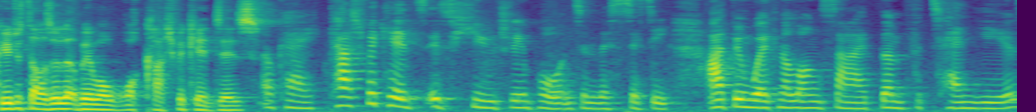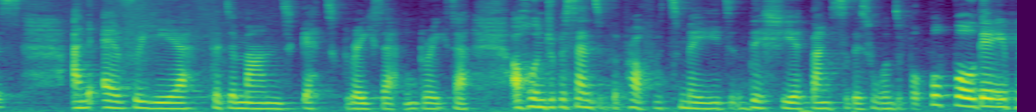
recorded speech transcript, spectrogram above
can you just tell us a little bit about what Cash for Kids is? Okay, Cash for Kids is hugely important in this city. I've been working alongside them for 10 years and every year the demand gets greater and greater. 100% of the profits made this year, thanks to this wonderful football game,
